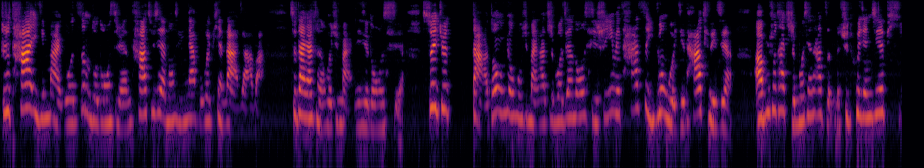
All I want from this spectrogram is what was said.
就是他已经买过这么多东西，人他推荐的东西应该不会骗大家吧？所以大家可能会去买那些东西。所以就打动用户去买他直播间的东西，是因为他自己用过以及他推荐，而不是说他直播间他怎么去推荐这些品。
